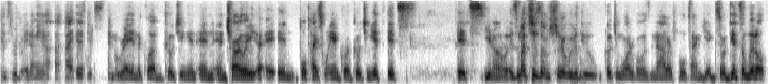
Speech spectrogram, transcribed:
it's great. I mean, I, I, it's Ray in the club coaching and and, and Charlie uh, in both high school and club coaching. It, it's it's you know as much as I'm sure we would do coaching water polo is not our full time gig, so it gets a little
